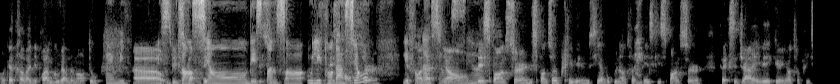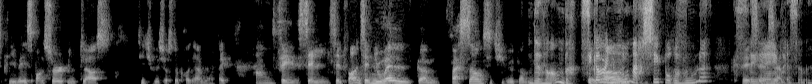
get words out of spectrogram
Donc, elle travaille des programmes gouvernementaux. Ben oui. Euh, ou des des- subventions, des, des sponsors. Oui, les des fondations. sponsors, Les des fondations des sponsors, des sponsors privés aussi. Il y a beaucoup d'entreprises qui sponsorent. Fait que c'est déjà arrivé qu'une entreprise privée sponsor une classe, si tu veux, sur ce programme-là. Fait que Wow. c'est, le- fun. C'est une nouvelle comme façon, si tu veux, comme De vendre. C'est comme un nouveau marché pour vous, là. c'est, impressionnant.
